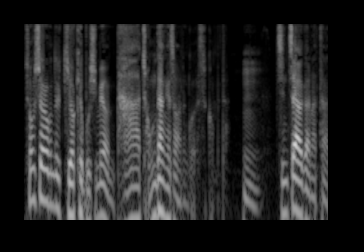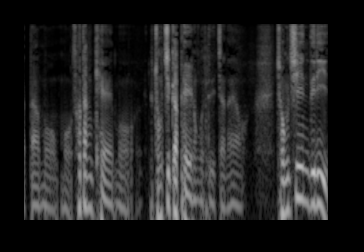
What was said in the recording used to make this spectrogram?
청취자 여러분들 기억해 보시면 다 정당에서 하는 거였을 겁니다. 음. 진짜가 나타났다, 뭐, 뭐, 서당캐, 뭐, 정치 카페 이런 것들 있잖아요. 정치인들이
